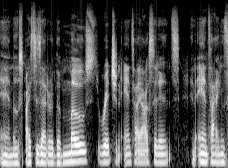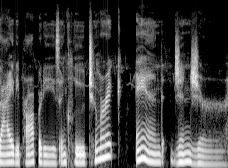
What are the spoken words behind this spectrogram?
And those spices that are the most rich in antioxidants and anti anxiety properties include turmeric and ginger.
